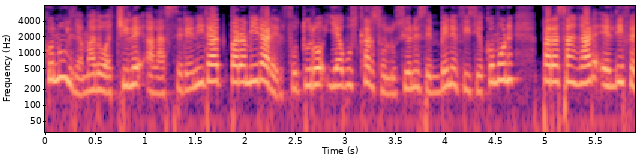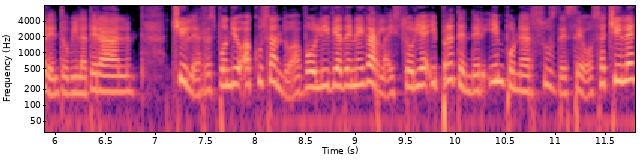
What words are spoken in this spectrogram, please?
con un llamado a Chile a la serenidad para mirar el futuro y a buscar soluciones en beneficio común para zanjar el diferendo bilateral. Chile respondió acusando a Bolivia de negar la historia y pretender imponer sus deseos a Chile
